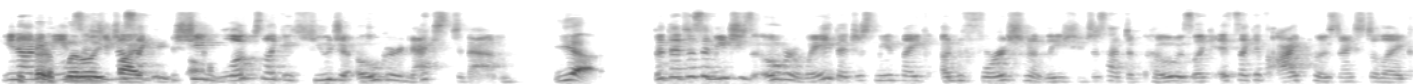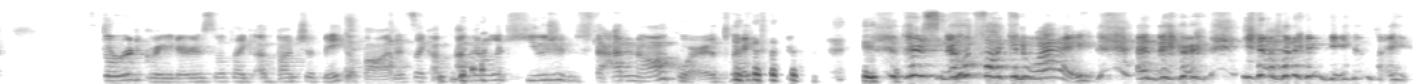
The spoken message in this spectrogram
You know what I They're mean? So she just like she tall. looked like a huge ogre next to them. Yeah. But that doesn't mean she's overweight. That just means like unfortunately she just had to pose. Like it's like if I pose next to like third graders with like a bunch of makeup on, it's like I'm, I'm gonna look huge and fat and awkward. Like there's no fucking way. And they're you know what I mean? Like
